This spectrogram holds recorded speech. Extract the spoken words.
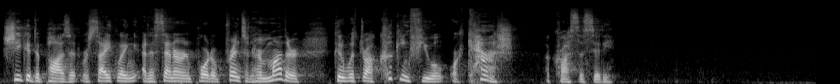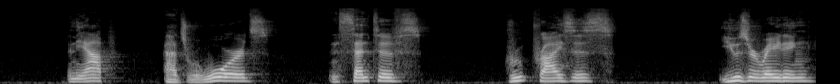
She could deposit recycling at a center in Port au Prince, and her mother could withdraw cooking fuel or cash across the city. And the app adds rewards, incentives, group prizes, user rating.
